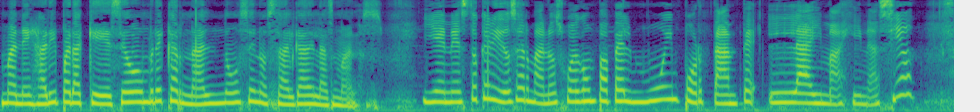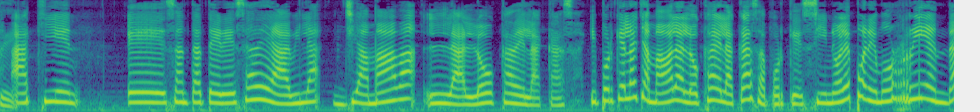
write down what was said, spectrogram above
manejar y para que ese hombre carnal no se nos salga de las manos. Y en esto, queridos hermanos, juega un papel muy importante la imaginación, a quien eh, Santa Teresa de Ávila llamaba la loca de la casa. ¿Y por qué la llamaba la loca de la casa? Porque si no le ponemos rienda,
